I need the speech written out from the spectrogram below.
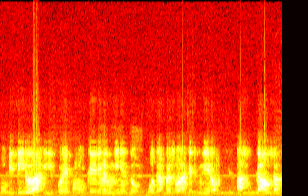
fugitiva y fue como que reuniendo otras personas que se unieron a su causa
